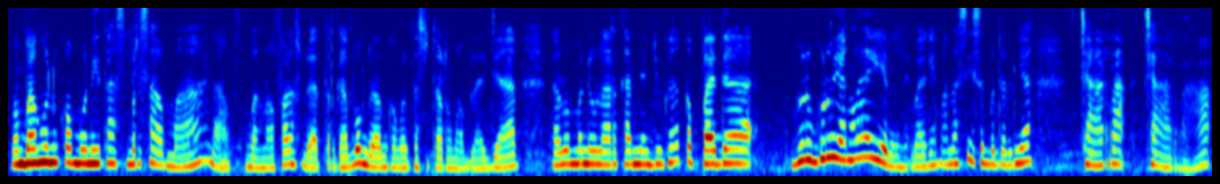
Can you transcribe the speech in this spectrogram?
membangun komunitas bersama. Nah, Bang Novel sudah tergabung dalam komunitas Duta Rumah Belajar, lalu menularkannya juga kepada guru-guru yang lain. Bagaimana sih sebenarnya cara-cara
